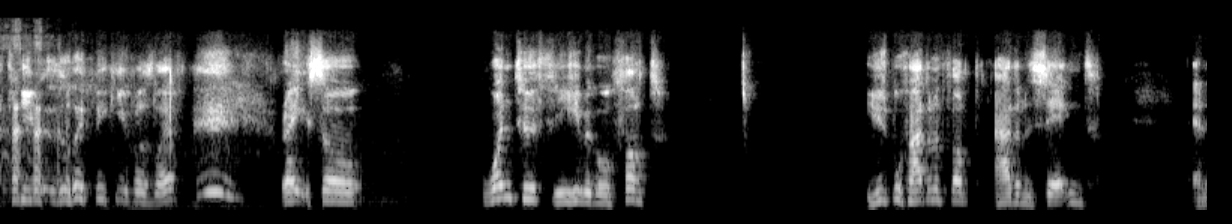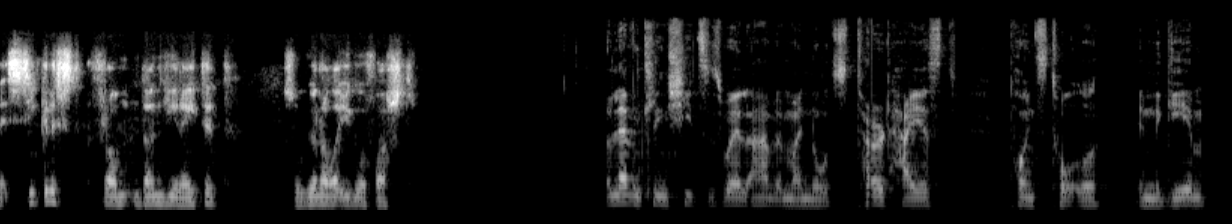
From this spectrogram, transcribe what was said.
three, there's only three keepers left. Right, so one, two, three. Here we go. Third. Use both Adam in third, Adam in second, and it's Siegrist from Dundee United. So we're going to let you go first. 11 clean sheets as well. I have in my notes. Third highest points total in the game.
